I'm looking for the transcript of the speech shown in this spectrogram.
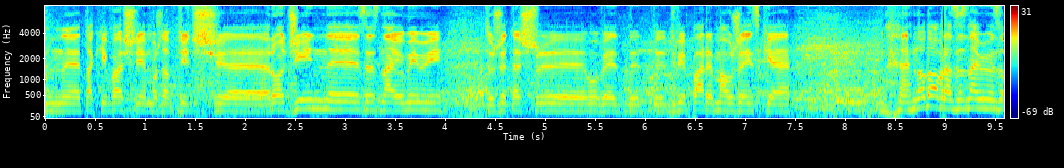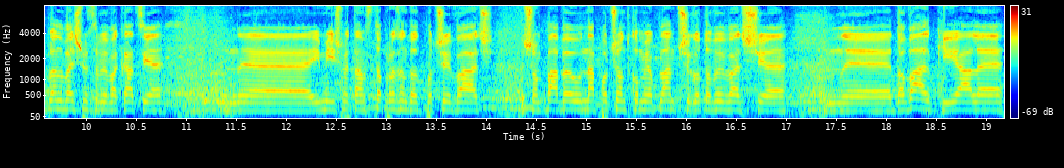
m, e, takie właśnie, można powiedzieć, e, rodziny ze znajomymi, którzy też, mówię, dwie pary małżeńskie. No dobra, ze znajomymi zaplanowaliśmy sobie wakacje e, i mieliśmy tam 100% odpoczywać. Zresztą Paweł na początku miał plan przygotowywać się m, e, do walki, ale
